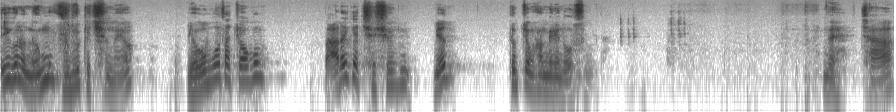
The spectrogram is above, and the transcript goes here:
이거는 너무 부드럽게 치네요. 이거보다 조금 빠르게 치시면 득점 확률이 높습니다. 네, 자,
